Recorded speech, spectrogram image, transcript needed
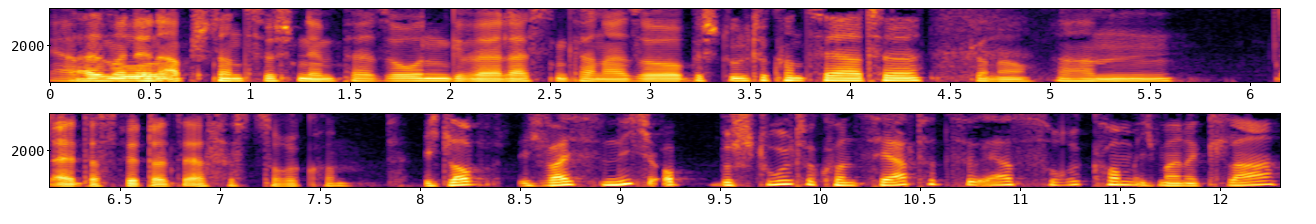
Ja, Also- wenn man den Abstand zwischen den Personen gewährleisten kann, also bestuhlte Konzerte, Genau. ähm, äh, das wird als erstes zurückkommen. Ich glaube, ich weiß nicht, ob bestuhlte Konzerte zuerst zurückkommen. Ich meine, klar.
